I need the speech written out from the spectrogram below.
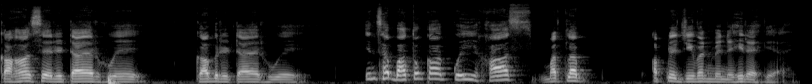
कहाँ से रिटायर हुए, कब रिटायर हुए इन सब बातों का कोई ख़ास मतलब अपने जीवन में नहीं रह गया है।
